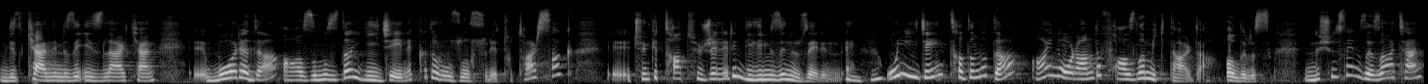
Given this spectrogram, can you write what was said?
biz kendimizi izlerken. E, bu arada ağzımızda yiyeceği ne kadar uzun süre tutarsak çünkü tat hücreleri dilimizin üzerinde. O yiyeceğin tadını da aynı oranda fazla miktarda alırız. Düşünsenize zaten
